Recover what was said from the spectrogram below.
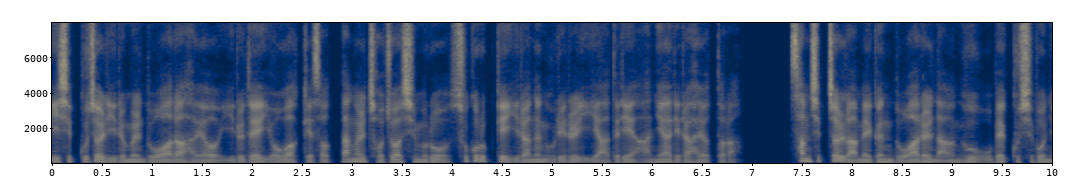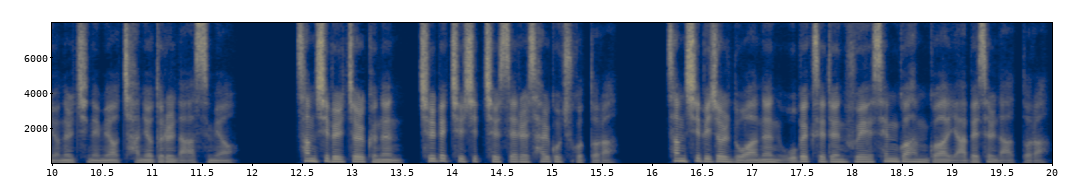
29절 이름을 노아라 하여 이르되 여호와께서 땅을 저주하심으로 수고롭게 일하는 우리를 이 아들이 아니하리라 하였더라. 30절 라멕은 노아를 낳은 후 595년을 지내며 자녀들을 낳았으며 31절 그는 777세를 살고 죽었더라. 32절 노아는 500세 된 후에 샘과 함과 야벳을 낳았더라.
